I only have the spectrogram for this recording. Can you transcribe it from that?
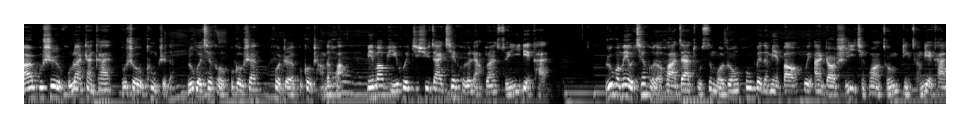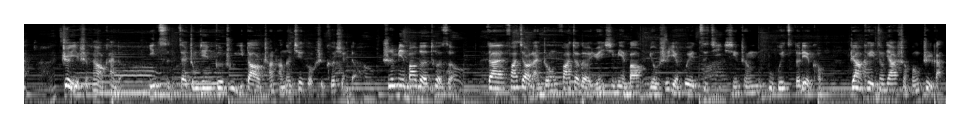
而不是胡乱绽开、不受控制的。如果切口不够深或者不够长的话，面。包皮会继续在切口的两端随意裂开。如果没有切口的话，在吐司模中烘焙的面包会按照实际情况从顶层裂开，这也是很好看的。因此，在中间割出一道长长的切口是可选的，是面包的特色。在发酵篮中发酵的圆形面包，有时也会自己形成不规则的裂口，这样可以增加手工质感。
